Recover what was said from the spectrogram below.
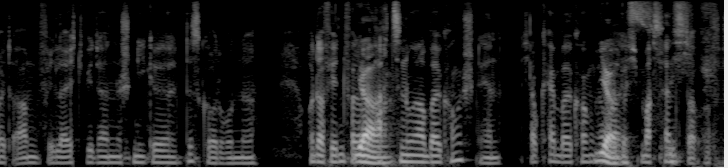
heute Abend vielleicht wieder eine schnieke Discord-Runde. Und auf jeden Fall Ja. um 18 Uhr am Balkon stehen. Ich habe keinen Balkon, Ja, aber das- ich mach's Fenster ich- auf.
